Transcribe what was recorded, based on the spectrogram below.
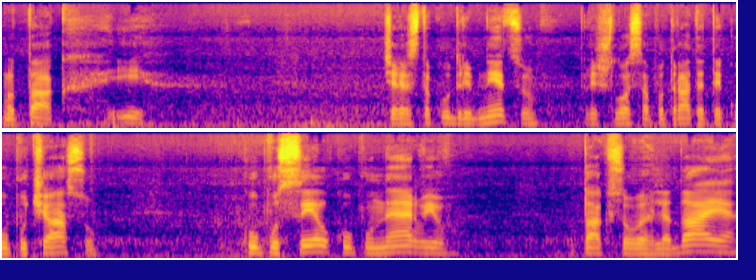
Отак. І через таку дрібницю прийшлося потратити купу часу, купу сил, купу нервів. Отак все виглядає.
